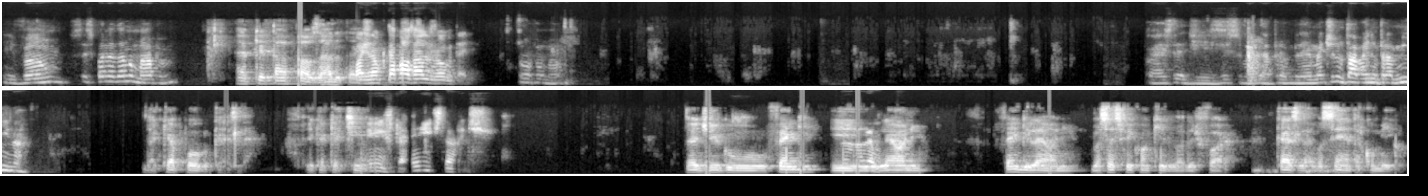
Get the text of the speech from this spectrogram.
e vão. Vocês podem andar no mapa. viu? É porque tava pausado, tá? Pode não que tá pausado o jogo, Ted. Não vou mal. O resto diz: Isso vai dar problema. A gente não estava indo para mina. Daqui a pouco, Kessler. Fica quietinho. Insta, instante. Eu digo Feng e Leone. Feng e Leone, vocês ficam aqui do lado de fora. Kessler, você entra comigo.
